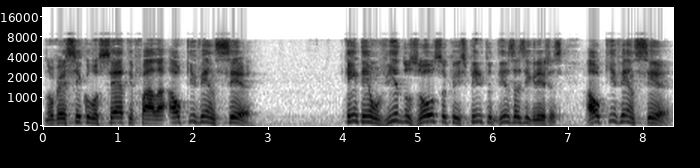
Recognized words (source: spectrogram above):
No versículo 7 fala: Ao que vencer, quem tem ouvidos, ouça o que o Espírito diz às igrejas. Ao que vencer,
